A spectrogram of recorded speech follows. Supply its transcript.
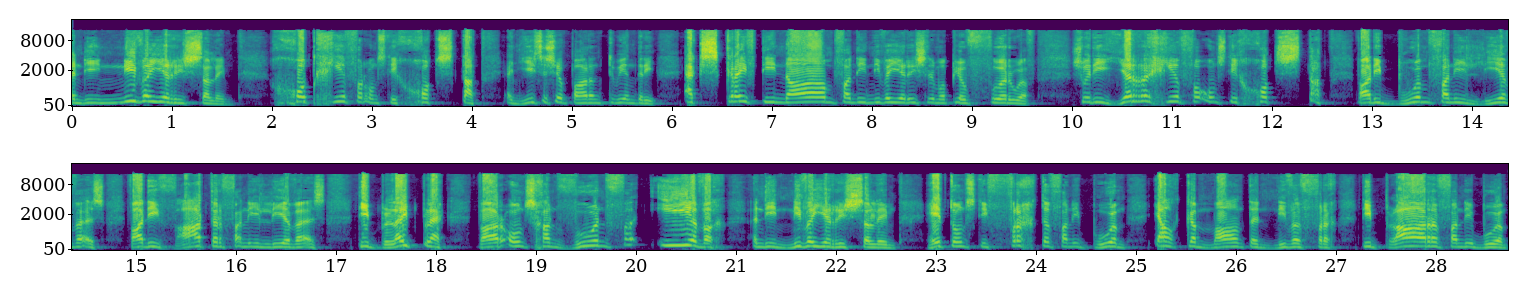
in die nuwe Jerusalem. God gee vir ons die Godstad. En Jesus op Openbaring 2 en 3, ek skryf die naam van die nuwe Jerusalem op jou voorhoof. So die Here gee vir ons die Godstad waar die boom van die lewe is, waar die water van die lewe is, die blyplek waar ons gaan woon vir ewig in die nuwe Jerusalem het ons die vrugte van die boom elke maand 'n nuwe vrug die blare van die boom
